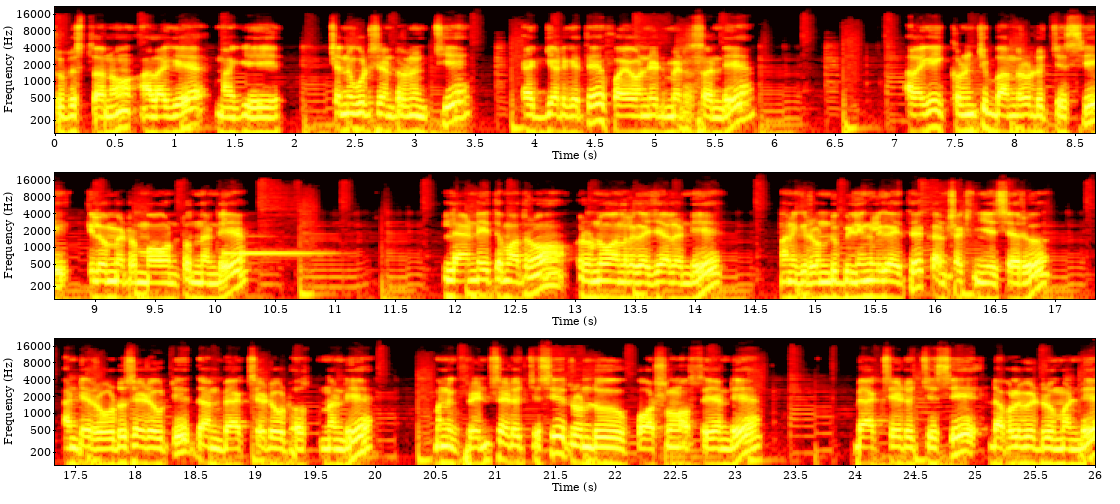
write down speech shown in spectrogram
చూపిస్తాను. అలాగే మనకి చిన్నగుడి సెంటర్ నుంచి ఎగ్జాక్ట్గా అయితే ఫైవ్ హండ్రెడ్ మీటర్స్ అండి. అలాగే ఇక్కడ నుంచి బంద్ రోడ్ వచ్చేసి కిలోమీటర్ బాగుంటుందండి. ల్యాండ్ అయితే మాత్రం రెండు వందల గజాలండి. మనకి రెండు బిల్డింగ్లుగా అయితే కన్స్ట్రక్షన్ చేశారు. అంటే రోడ్డు సైడ్ ఒకటి దాని బ్యాక్ సైడ్ ఒకటి వస్తుందండి. మనకి ఫ్రంట్ సైడ్ వచ్చేసి రెండు పోర్షన్లు వస్తాయండి. బ్యాక్ సైడ్ వచ్చేసి డబుల్ బెడ్రూమ్ అండి.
